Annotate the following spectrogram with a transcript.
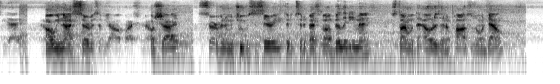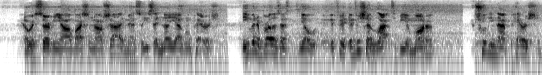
See that? And are we not servants of Yahweh Shai? Serving them in truth and sincerity to the, to the best of our ability, man. Starting with the elders and apostles on down. You know, we're serving Yahweh Shai, man. So he said, none of y'all gonna perish. And even the brothers has, you know, if, it, if it's your lot to be a martyr, you're truly not perishing.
